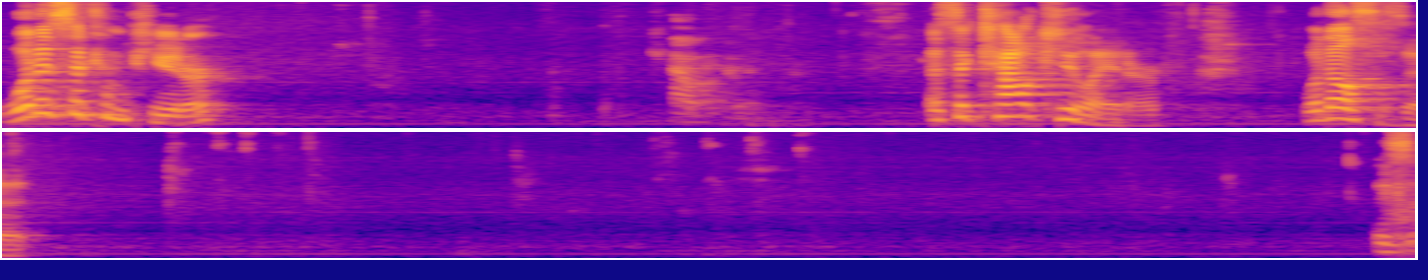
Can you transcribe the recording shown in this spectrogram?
What is a computer? Calculator. It's a calculator. What else is it? Is,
